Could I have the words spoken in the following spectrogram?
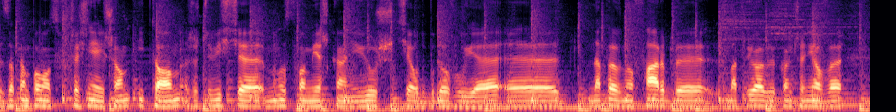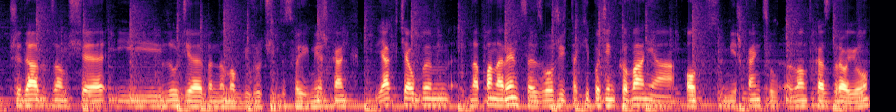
za tą pomoc wcześniejszą i tą. Rzeczywiście mnóstwo mieszkań już się odbudowuje. E, Na pewno farby, materiały wykończeniowe przydadzą się i ludzie będą mogli wrócić do swoich mieszkań. Ja chciałbym na Pana ręce złożyć takie podziękowania od mieszkańców Lądka Zdroju.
